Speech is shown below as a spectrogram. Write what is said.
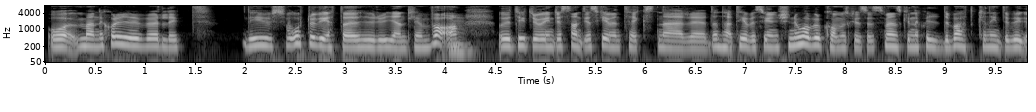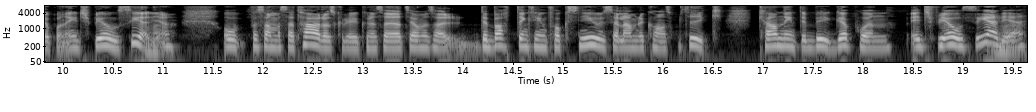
Och människor är ju väldigt, det är ju svårt att veta hur det egentligen var. Mm. Och jag tyckte det var intressant, jag skrev en text när eh, den här tv-serien Chernobyl kom och skulle säga svensk energidebatt kan inte bygga på en HBO-serie. Nej. Och på samma sätt här då skulle jag kunna säga att ja, men så här, debatten kring Fox News eller amerikansk politik kan inte bygga på en HBO-serie.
